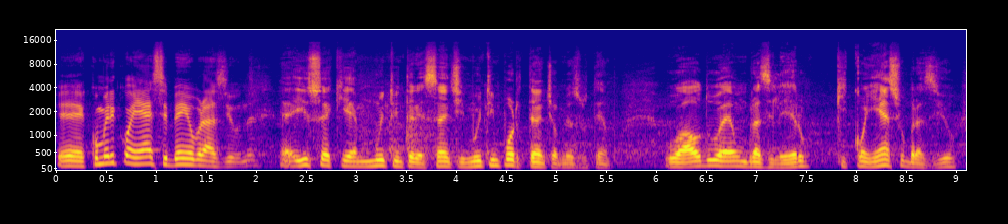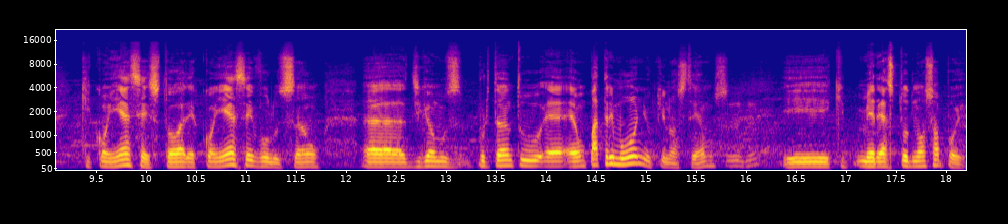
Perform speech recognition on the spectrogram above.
é, como ele conhece bem o Brasil. Né? É, isso é que é muito interessante e muito importante ao mesmo tempo. O Aldo é um brasileiro que conhece o Brasil, que conhece a história, conhece a evolução, uh, digamos, portanto, é, é, um patrimônio que nós temos uhum. e que merece todo o nosso apoio.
